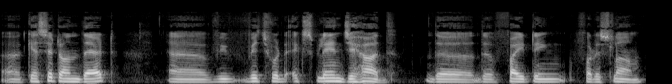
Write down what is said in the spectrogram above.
a cassette on that, uh, which would explain jihad, the the fighting for Islam,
